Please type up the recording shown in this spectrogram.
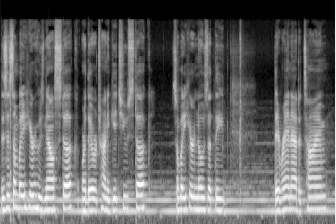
This is somebody here who's now stuck or they were trying to get you stuck? Somebody here knows that they they ran out of time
